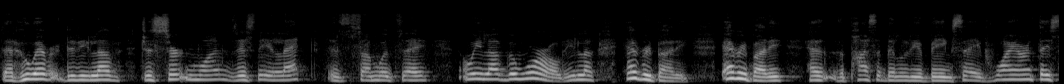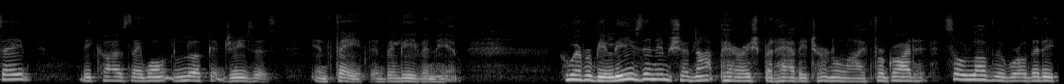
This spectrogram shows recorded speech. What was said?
that whoever, did he love just certain ones, just the elect, as some would say? we love the world. He loved everybody. Everybody has the possibility of being saved. Why aren't they saved? Because they won't look at Jesus in faith and believe in him. Whoever believes in him should not perish but have eternal life. For God so loved the world that he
